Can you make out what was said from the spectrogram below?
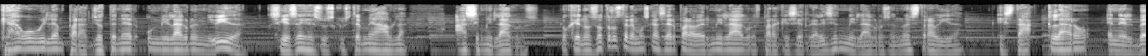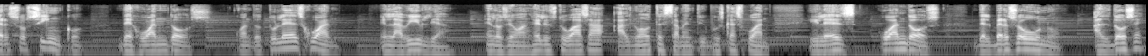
¿qué hago, William, para yo tener un milagro en mi vida? Si ese Jesús que usted me habla hace milagros. Lo que nosotros tenemos que hacer para ver milagros, para que se realicen milagros en nuestra vida, está claro en el verso 5 de Juan 2. Cuando tú lees Juan en la Biblia, en los Evangelios, tú vas al Nuevo Testamento y buscas Juan y lees Juan 2 del verso 1 al 12,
